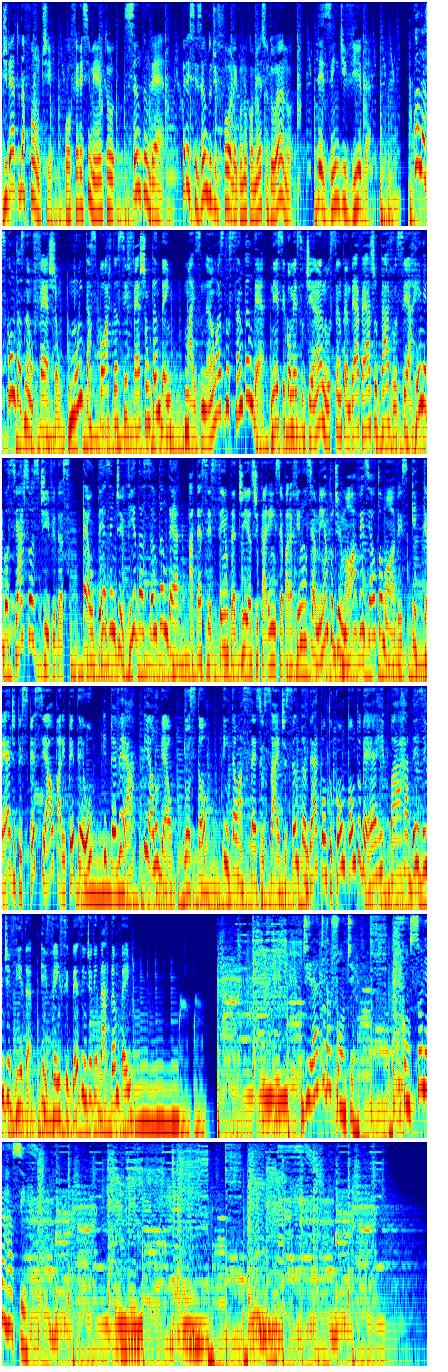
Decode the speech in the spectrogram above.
Direto da fonte. Oferecimento Santander. Precisando de fôlego no começo do ano? Desendivida. Quando as contas não fecham, muitas portas se fecham também, mas não as do Santander. Nesse começo de ano, o Santander vai ajudar você a renegociar suas dívidas. É o Desendivida Santander. Até 60 dias de carência para financiamento de imóveis e automóveis e crédito especial para IPTU, IPVA e aluguel. Gostou? Então acesse o site santander.com.br barra desendivida e vem se desendividar também. Direto da Fonte, com Sônia Rassi.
